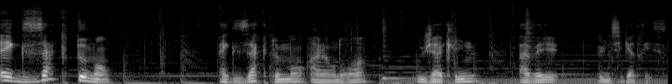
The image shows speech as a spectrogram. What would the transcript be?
exactement, exactement à l'endroit où Jacqueline avait une cicatrice,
